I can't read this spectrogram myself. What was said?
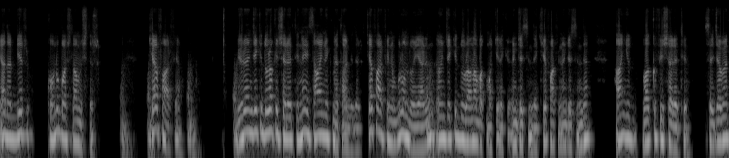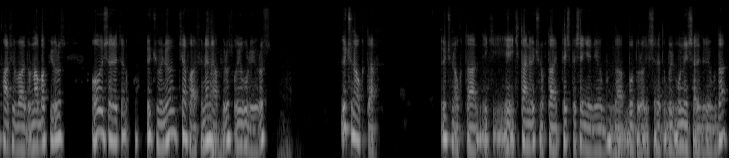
ya da bir konu başlamıştır. Kaf harfi. Bir önceki durak işareti neyse aynı hükme tabidir. Kaf harfinin bulunduğu yerin önceki durağına bakmak gerekiyor. Öncesinde, kaf harfinin öncesinde hangi vakıf işareti, secamet harfi vardır ona bakıyoruz. O işaretin hükmünü kef harfine ne yapıyoruz? Uyguluyoruz. 3 nokta. 3 nokta, 2, iki tane 3 nokta peş peşe geliyor burada. Bu durak işareti, bunu işaret ediyor burada.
